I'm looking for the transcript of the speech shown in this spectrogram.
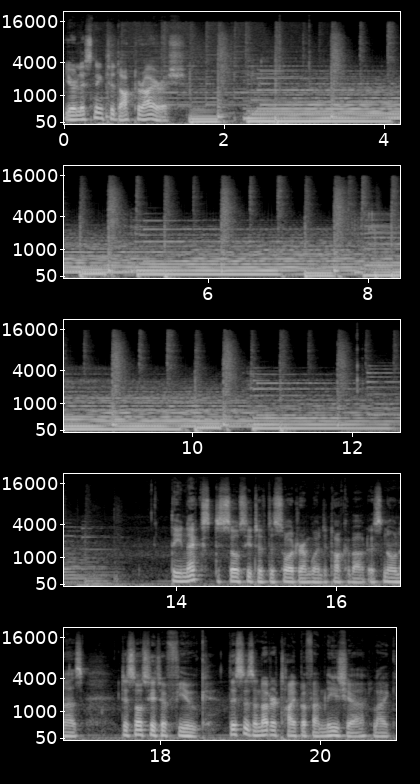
You're listening to Dr. Irish. The next dissociative disorder I'm going to talk about is known as dissociative fugue. This is another type of amnesia, like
